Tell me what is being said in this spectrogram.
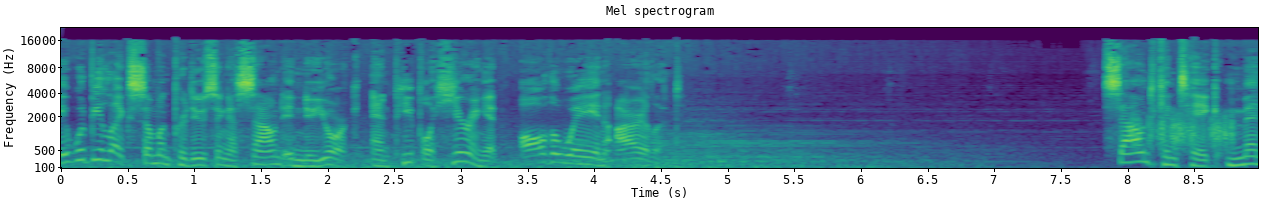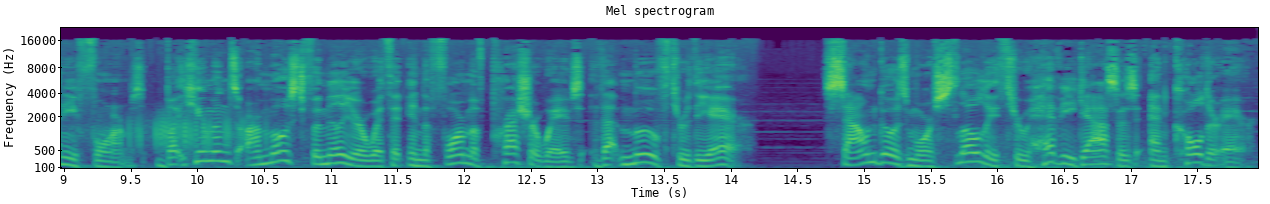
It would be like someone producing a sound in New York and people hearing it all the way in Ireland. Sound can take many forms, but humans are most familiar with it in the form of pressure waves that move through the air. Sound goes more slowly through heavy gases and colder air.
